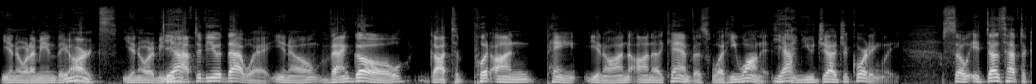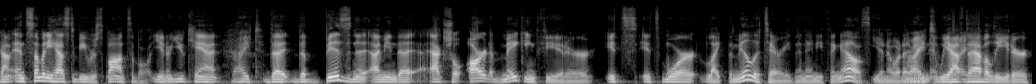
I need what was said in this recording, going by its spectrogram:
you know what I mean? The mm. arts. You know what I mean? Yeah. You have to view it that way. You know, Van Gogh got to put on paint, you know, on, on a canvas what he wanted. Yeah. And you judge accordingly. So it does have to come, and somebody has to be responsible. You know, you can't. Right. The the business, I mean, the actual art of making theater, it's it's more like the military than anything else. You know what I right. mean? We have right. to have a leader.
